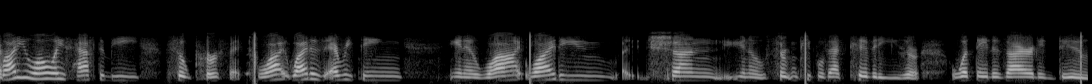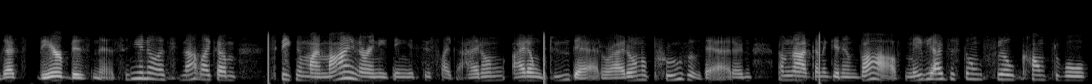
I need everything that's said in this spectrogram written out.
why do you always have to be so perfect? Why why does everything, you know, why why do you shun, you know, certain people's activities or what they desire to do? That's their business. And you know, it's not like I'm speaking my mind or anything. It's just like I don't I don't do that or I don't approve of that and I'm not going to get involved. Maybe I just don't feel comfortable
